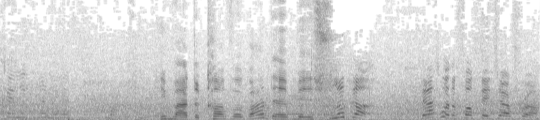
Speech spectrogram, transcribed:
Okay, look, look, He about to cough up out that bitch. look. Up. That's where the fuck they jump from.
